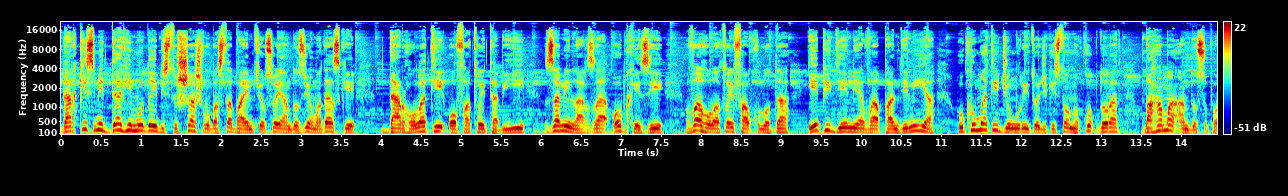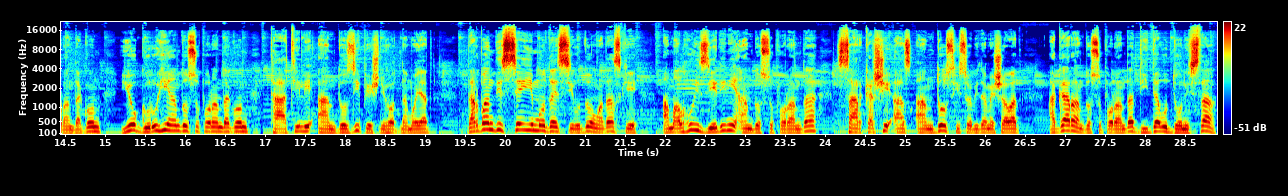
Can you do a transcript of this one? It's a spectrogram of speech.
дар қисми даҳи моддаи 26 вобаста ба имтиёзҳои андозӣ омадааст ки дар ҳолати офатҳои табиӣ заминларза обхезӣ ва ҳолатҳои фавқулода эпидемия ва пандемия ҳукумати ҷумҳурии тоҷикистон ҳуқуқ дорад ба ҳама андозсупорандагон ё гурӯҳи андозсупорандагон таътили андозӣ пешниҳод намояд. Дар банди сеи моддаи сду омадааст ки амалҳои зерини андозсупоранда саркашӣ аз андоз ҳисобида мешавад агар андозсупоранда дидаву дониста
